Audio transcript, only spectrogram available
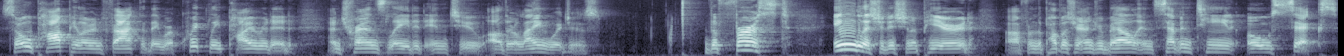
So popular, in fact, that they were quickly pirated and translated into other languages. The first English edition appeared uh, from the publisher Andrew Bell in 1706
